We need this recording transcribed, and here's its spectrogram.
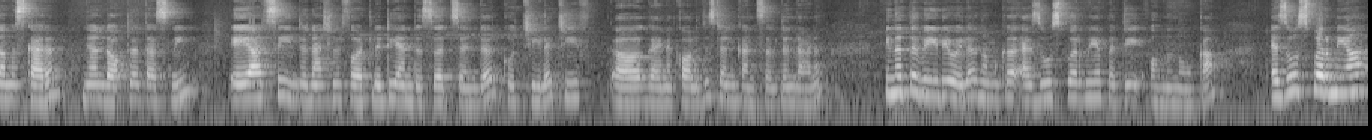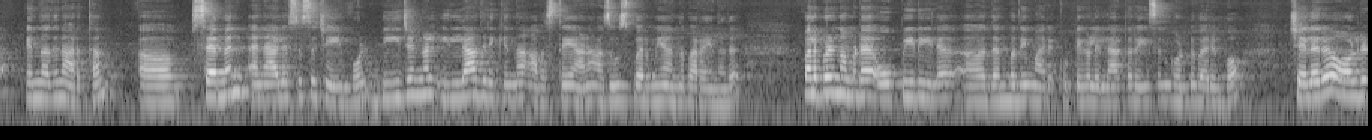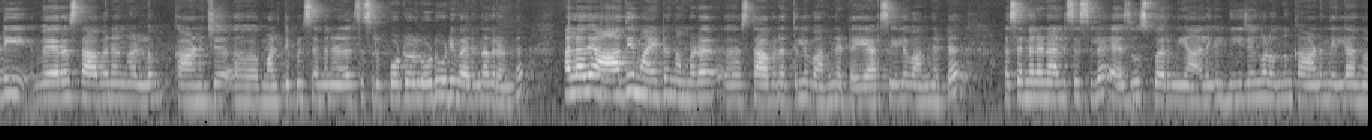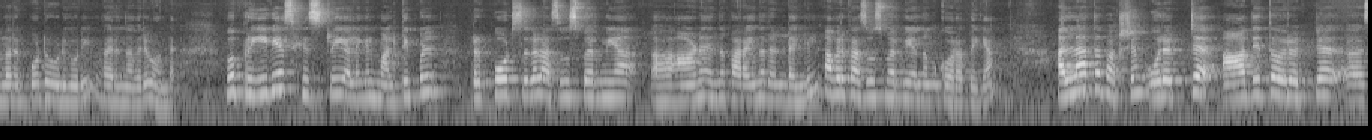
നമസ്കാരം. ഞാൻ doctor Tasneem A R C international fertility and research centre കൊച്ചിയിലെ chief gynaecologist and consultant ആണ്. ഇന്നത്തെ വീഡിയോയിൽ നമുക്ക് എസോസ്പെർമിയെ പറ്റി ഒന്ന് നോക്കാം. എസോസ്പെർമിയ എന്നതിനർത്ഥം സെമൻ അനാലിസിസ് ചെയ്യുമ്പോൾ ബീജങ്ങൾ ഇല്ലാതിരിക്കുന്ന അവസ്ഥയാണ് അസൂസ്പെർമിയ എന്ന് പറയുന്നത്. പലപ്പോഴും നമ്മുടെ ഒ പി ഡിയിൽ ദമ്പതിമാർ കുട്ടികളില്ലാത്ത റീസൺ കൊണ്ട് വരുമ്പോൾ ചിലർ ഓൾറെഡി വേറെ സ്ഥാപനങ്ങളിലും കാണിച്ച് മൾട്ടിപ്പിൾ സെമിനാലിസിസ് റിപ്പോർട്ടുകളോടുകൂടി വരുന്നവരുണ്ട്. അല്ലാതെ ആദ്യമായിട്ട് നമ്മുടെ സ്ഥാപനത്തിൽ വന്നിട്ട് എ ആർ സിയിൽ വന്നിട്ട് സെമൻ അനാലിസിസിൽ എസൂസ്പെർമിയ അല്ലെങ്കിൽ ബീജങ്ങളൊന്നും കാണുന്നില്ല എന്നുള്ള റിപ്പോർട്ട് കൂടി വരുന്നവരും ഉണ്ട്. അപ്പോൾ പ്രീവിയസ് ഹിസ്റ്ററി അല്ലെങ്കിൽ മൾട്ടിപ്പിൾ റിപ്പോർട്ട്സുകൾ അസൂസ്പെർമിയ ആണ് എന്ന് പറയുന്നതുണ്ടെങ്കിൽ അവർക്ക് അസൂസ്പെർമിയ എന്ന് നമുക്ക് ഉറപ്പിക്കാം. അല്ലാത്ത പക്ഷം ഒരൊറ്റ ആദ്യത്തെ ഒരൊറ്റ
